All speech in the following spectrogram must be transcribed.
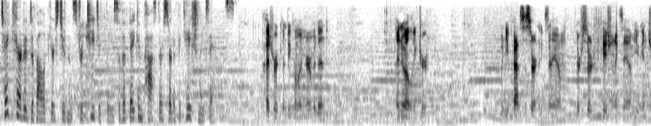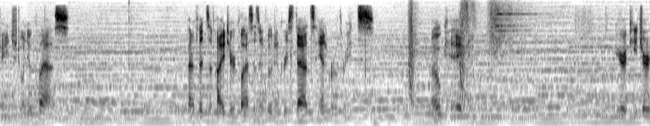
Take care to develop your students hmm. strategically so that they can pass their certification exams. Petra can become a Myrmidon. I knew I liked her. When you pass a certain exam, their certification exam, you can change to a new class. Benefits of high tier classes include increased stats and growth rates. Okay. You're a teacher.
